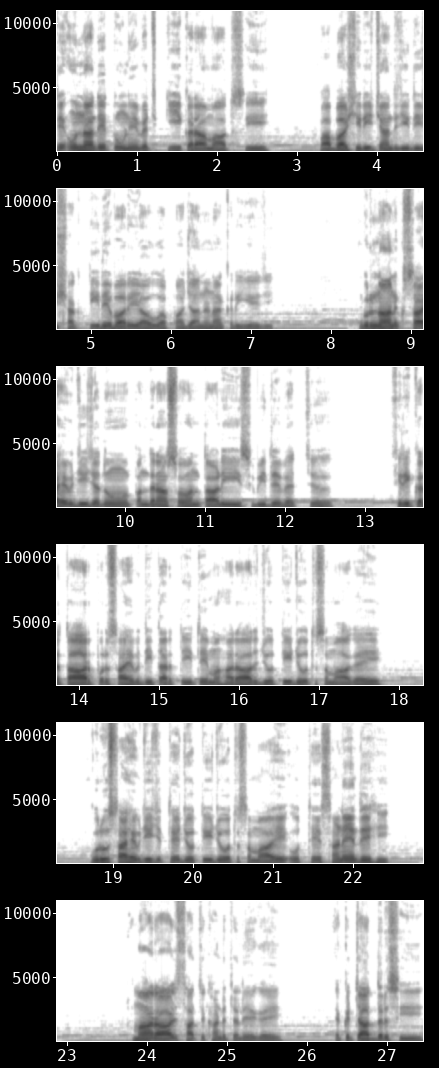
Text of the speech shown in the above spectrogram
ਤੇ ਉਹਨਾਂ ਦੇ ਧੂਣੇ ਵਿੱਚ ਕੀ ਕਰਾਮਾਤ ਸੀ, ਬਾਬਾ ਸ੍ਰੀ ਚੰਦ ਜੀ ਦੀ ਸ਼ਕਤੀ ਦੇ ਬਾਰੇ ਆਓ ਆਪਾਂ ਜਾਣਨਾ ਕਰੀਏ ਜੀ। ਗੁਰੂ ਨਾਨਕ ਸਾਹਿਬ ਜੀ ਜਦੋਂ 1539 ਈਸਵੀ ਦੇ ਵਿੱਚ ਸ੍ਰੀ ਕਰਤਾਰਪੁਰ ਸਾਹਿਬ ਦੀ ਧਰਤੀ ਤੇ ਮਹਾਰਾਜ ਜੋਤੀ ਜੋਤ ਸਮਾ ਗਏ, ਗੁਰੂ ਸਾਹਿਬ ਜੀ ਜਿੱਥੇ ਜੋਤੀ ਜੋਤ ਸਮਾਏ, ਉੱਥੇ ਸਣੇ ਦੇ ਹੀ ਮਹਾਰਾਜ ਸੱਚਖੰਡ ਚਲੇ ਗਏ। ਇੱਕ ਚਾਦਰ ਸੀ,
